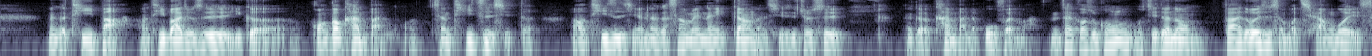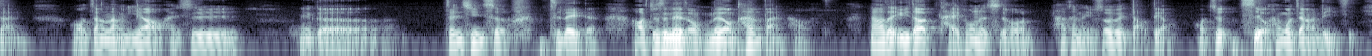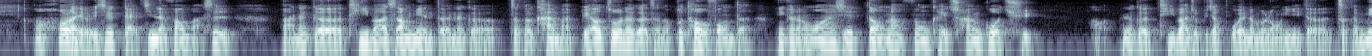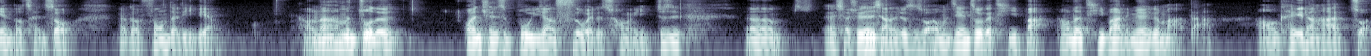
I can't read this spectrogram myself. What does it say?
那个 T 坝啊，T 坝就是一个广告看板，像 T 字形的，然后 T 字形那个上面那一杠呢，其实就是那个看板的部分嘛。你在高速公路，我记得那种大家都会是什么蔷薇伞哦，蟑螂药还是那个征信社 之类的，好，就是那种那种看板，哈。然后在遇到台风的时候，它可能有时候会倒掉，哦，就是有看过这样的例子。然后后来有一些改进的方法是，把那个 T 坝上面的那个整个看板不要做那个整个不透风的，你可能挖一些洞，让风可以穿过去，好，那个 T 坝就比较不会那么容易的整个面都承受那个风的力量。好，那他们做的完全是不一样思维的创意，就是。呃，小学生想的就是说，我们今天做个 T 坝，然后那个 T 坝里面有一个马达，然后可以让它转，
